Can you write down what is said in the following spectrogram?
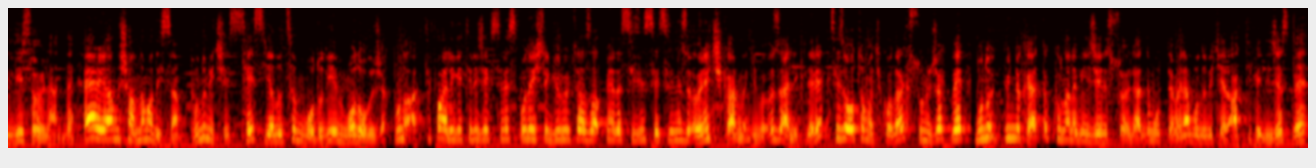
iyileştirildiği söylendi. Eğer yanlış anlamadıysam bunun için ses yalıtım modu diye bir mod olacak. Bunu aktif hale getireceksiniz. Bu da işte gürültü azaltma ya da sizin sesinizi öne çıkarma gibi özellikleri size otomatik olarak sunacak ve bunu günlük hayatta kullanabileceğiniz söylendi. Muhtemelen bunu bir kere aktif edeceğiz ve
